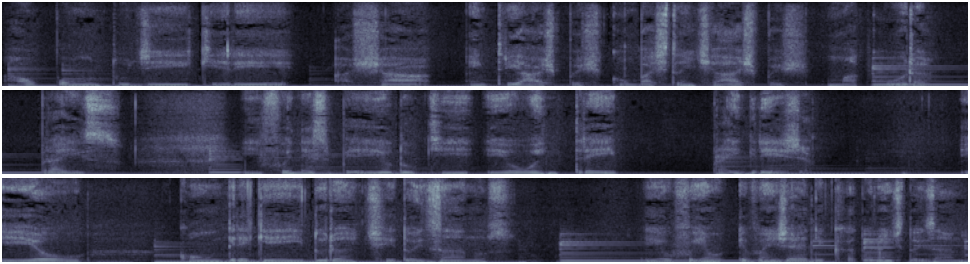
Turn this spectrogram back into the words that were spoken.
ao ponto de querer achar, entre aspas, com bastante aspas, uma cura para isso. E foi nesse período que eu entrei para a igreja. Eu congreguei durante dois anos. Eu fui evangélica durante dois anos.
